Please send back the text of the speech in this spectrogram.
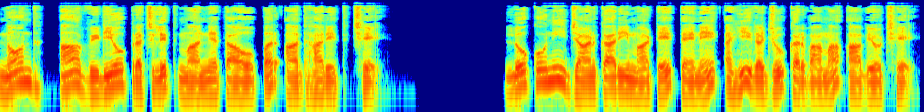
નોંધ, આ વિડિયો પ્રચલિત માન્યતાઓ પર આધારિત છે. લોકોની જાણકારી માટે તેને અહીં રજૂ કરવામાં આવ્યો છે.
